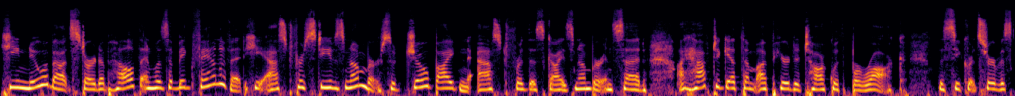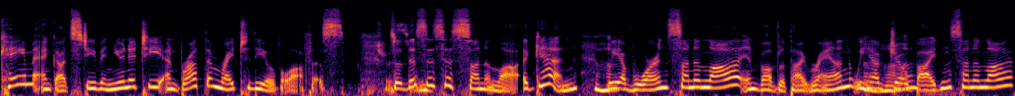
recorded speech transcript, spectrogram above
He knew about Startup Health and was a big fan of it. He asked for Steve's number. So Joe Biden asked for this guy's number and said, I have to get them up here to talk with Barack. The Secret Service came and got Steve and Unity and brought them right to the Oval Office. So this is his son-in-law. Again, uh-huh. we have Warren's son-in-law involved with Iran. We have uh-huh. Joe Biden's son-in-law. And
